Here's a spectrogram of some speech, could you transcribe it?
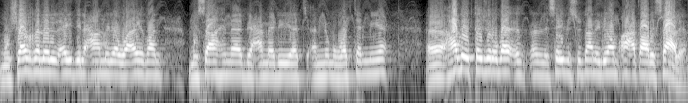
مشغلة للأيدي العاملة وأيضا مساهمة بعملية النمو والتنمية. هذه التجربة السيد السوداني اليوم أعطى رسالة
